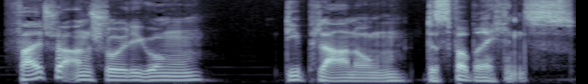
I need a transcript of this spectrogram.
Falsche Anschuldigungen, die Planung des Verbrechens.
